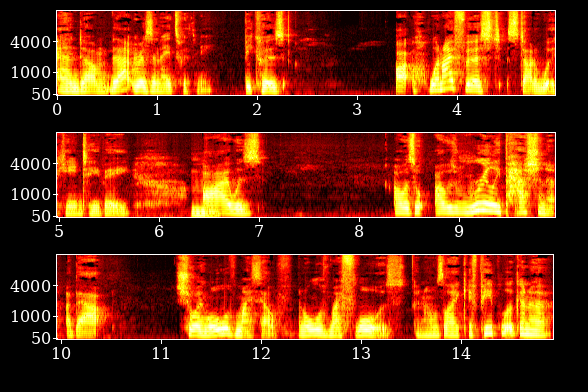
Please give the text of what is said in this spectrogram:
and um, that resonates with me because I, when I first started working in TV, mm. I was, I was, I was really passionate about showing all of myself and all of my flaws, and I was like, if people are gonna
